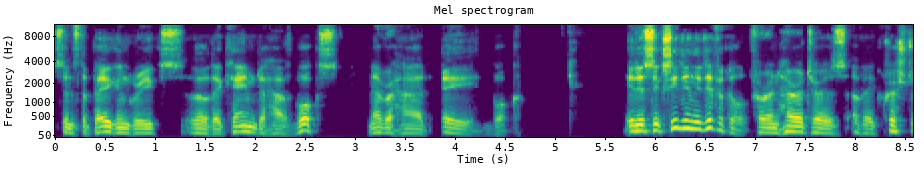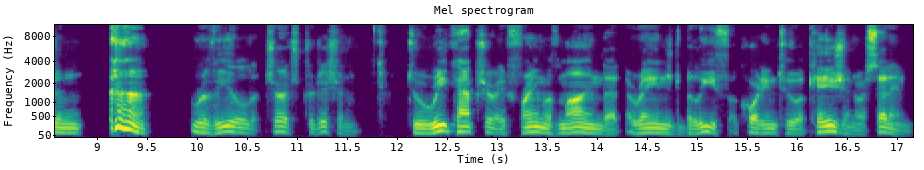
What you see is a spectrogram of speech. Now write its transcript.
since the pagan Greeks, though they came to have books, never had a book. It is exceedingly difficult for inheritors of a Christian revealed church tradition to recapture a frame of mind that arranged belief according to occasion or setting,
